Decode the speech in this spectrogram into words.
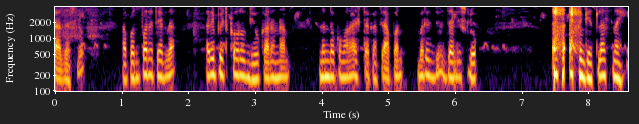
ताजा श्लोक. आपण परत एकदा रिपीट करून घेऊ कारण नंदकुमार अष्टकाचे आपण बरेच दिवस झाले श्लोक घेतलाच नाही.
